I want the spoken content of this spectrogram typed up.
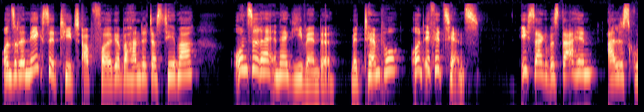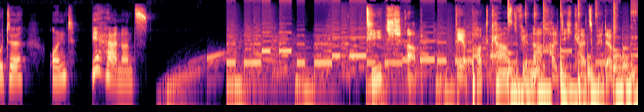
Unsere nächste Teach-Up-Folge behandelt das Thema unsere Energiewende mit Tempo und Effizienz. Ich sage bis dahin alles Gute und wir hören uns. Teach Up, der Podcast für Nachhaltigkeitspädagogik.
